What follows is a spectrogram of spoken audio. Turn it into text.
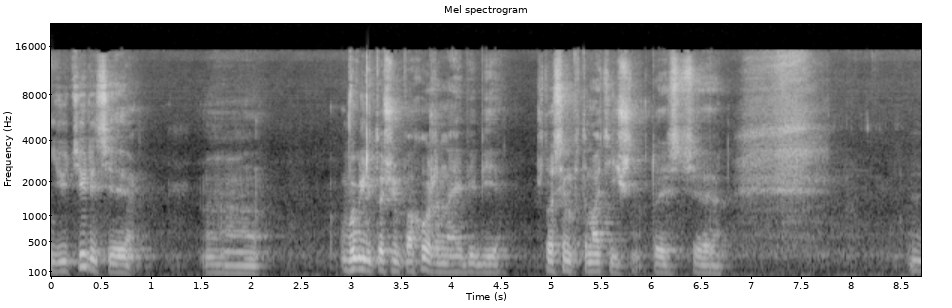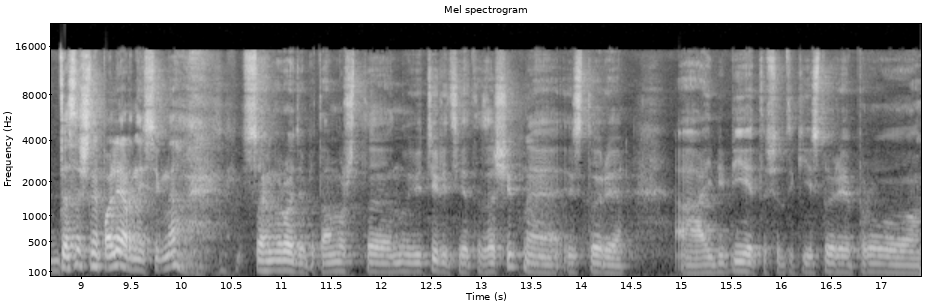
utility э, выглядит очень похоже на IBB, что симптоматично. То есть э, достаточно полярный сигнал в своем роде, потому что ну, utility это защитная история, а IBB это все-таки история про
